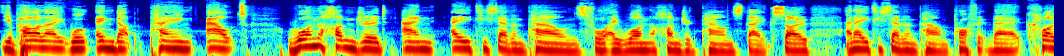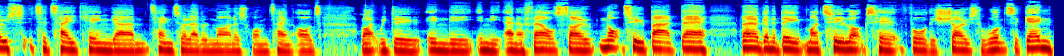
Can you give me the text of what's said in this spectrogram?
your parlay will end up paying out £187 for a £100 stake. So an £87 profit there, close to taking um, 10 to 11 minus 110 odds like we do in the, in the NFL. So not too bad there. They are going to be my two locks here for the show. So once again,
